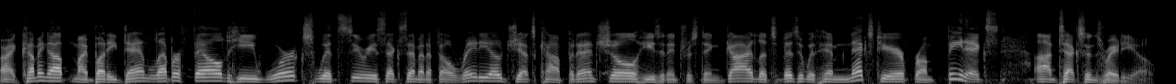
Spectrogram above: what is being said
All right, coming up, my buddy Dan Leberfeld. He works with SiriusXM NFL Radio, Jets Confidential. He's an interesting guy. Let's visit with him next year from Phoenix on Texans Radio.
